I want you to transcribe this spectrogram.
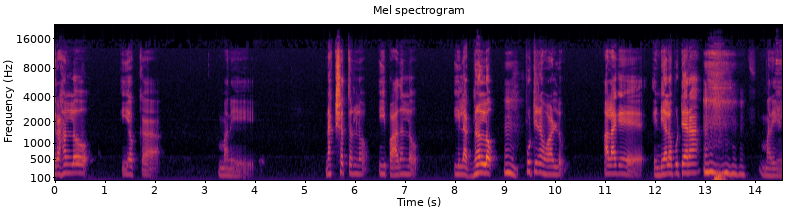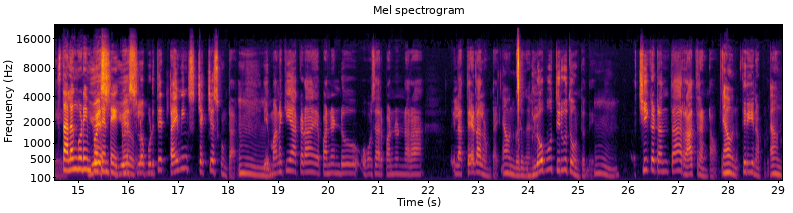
గ్రహంలో ఈ యొక్క మరి నక్షత్రంలో ఈ పాదంలో ఈ లగ్నంలో పుట్టిన వాళ్ళు. అలాగే ఇండియాలో పుట్టారా? మరి స్థలం కూడా ఇంపార్టెంట్ యుఎస్లో పుడితే టైమింగ్స్ చెక్ చేసుకుంటారు. మనకి అక్కడ పన్నెండు ఒక్కోసారి పన్నెండున్నర ఇలా తేడాలు ఉంటాయి అవును గ్లోబు తిరుగుతూ ఉంటుంది. ఉమ్, చీకటి అంతా రాత్రి అంటాం అవును. తిరిగినప్పుడు. అవును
